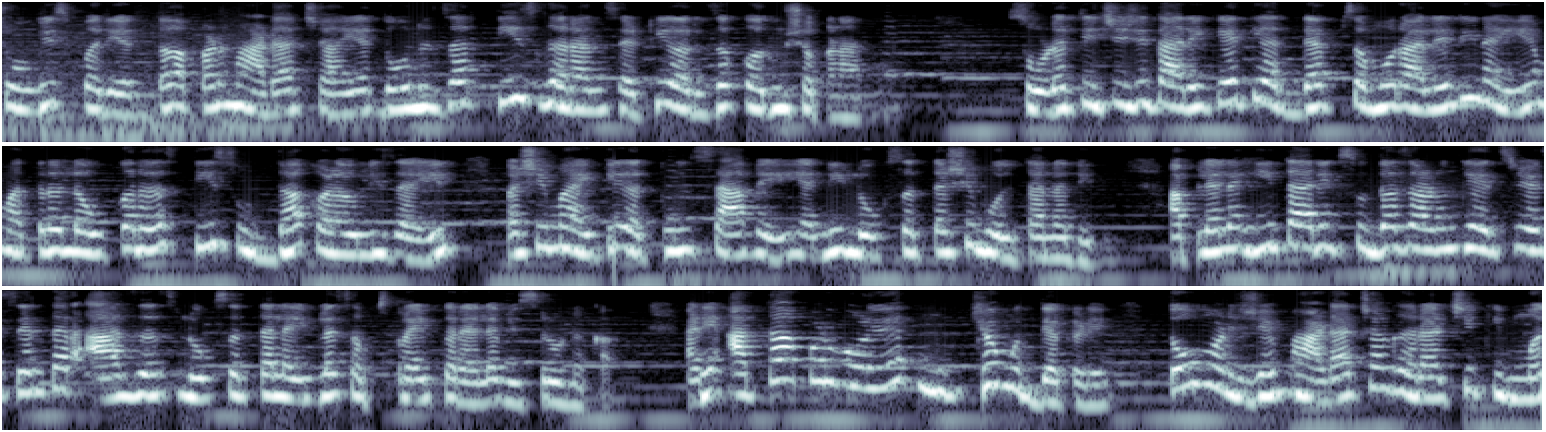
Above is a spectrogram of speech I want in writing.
चोवीसपर्यंत आपण म्हाडाच्या या दोन हजार तीस घरांसाठी अर्ज करू शकणार. सोडतीची जी तारीख आहे ती अद्याप समोर आलेली नाहीये मात्र लवकरच ती सुद्धा कळवली जाईल अशी माहिती अतुल सावे यांनी लोकसत्ताशी बोलताना दिली. आपल्याला ही तारीख सुद्धा जाणून घ्यायची असेल तर आजच लोकसत्ता लाईव्हला सबस्क्राईब करायला विसरू नका. आणि आता आपण बोलूयात मुख्य मुद्द्याकडे. तो म्हणजे म्हाडाच्या घराची किंमत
